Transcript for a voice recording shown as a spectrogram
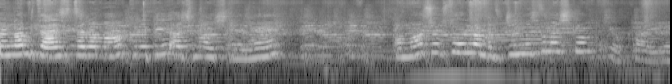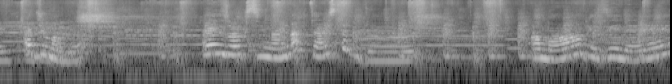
Zor kısımlarından bir tanesi tarama, krepi açma işlemi. Ama çok zorlamadı. Canın acıdı mı aşkım? Yok hayır hayır. Acımamış. En zor kısımlarından bir tanesi de budur. Ama biz yine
